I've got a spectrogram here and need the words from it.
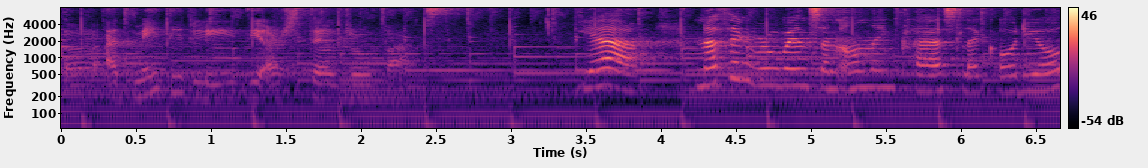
uh, admittedly, there are still drawbacks. Yeah, nothing ruins an online class like audio,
